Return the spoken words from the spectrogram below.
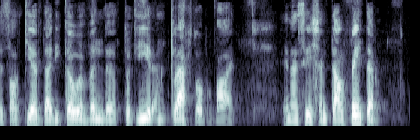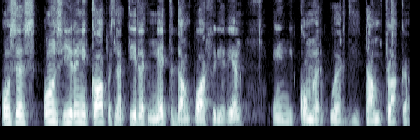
Dit sal keer dat die koue vinde tot hier in Klerksdorp waai. En dan sê Chantel Venter, ons is ons hier in die Kaap is natuurlik net te dankbaar vir die reën en die kommer oor die damvlakke.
